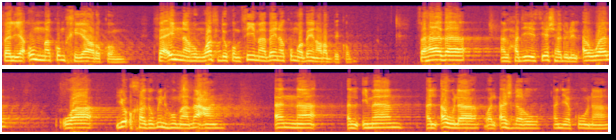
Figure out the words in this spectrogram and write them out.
فليؤمكم خياركم فإنهم وفدكم فيما بينكم وبين ربكم. فهذا الحديث يشهد للأول ويؤخذ منهما معا أن الإمام الأولى والأجدر أن يكون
